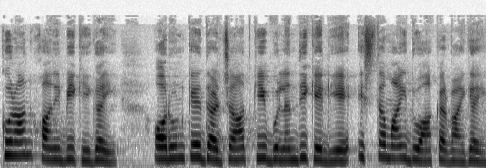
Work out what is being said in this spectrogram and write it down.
قرآن خوانی بھی کی گئی اور ان کے درجات کی بلندی کے لیے اجتماعی دعا کروائی گئی۔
